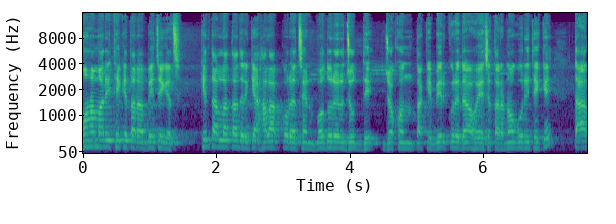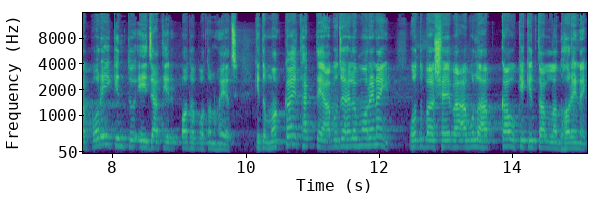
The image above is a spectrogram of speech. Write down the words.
মহামারী থেকে তারা বেঁচে গেছে। কিন্তু আল্লাহ তাদেরকে হালাক করেছেন বদরের যুদ্ধে, যখন তাকে বের করে দেওয়া হয়েছে তার নগরী থেকে, তারপরেই কিন্তু এই জাতির পদপতন হয়েছে। কিন্তু মক্কায় থাকতে আবু জাহেলও মরে নাই ওদবা সাহেবা আবুল আহাব কাউকে কিন্তু আল্লাহ ধরে নাই।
